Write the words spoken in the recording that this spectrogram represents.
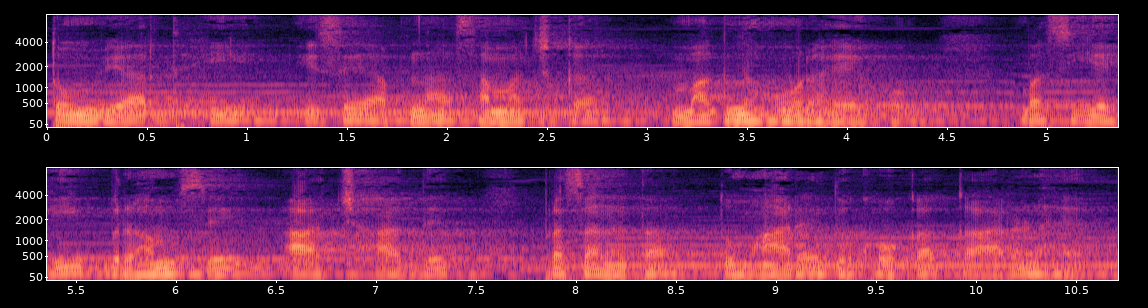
तुम व्यर्थ ही इसे अपना समझकर मग्न हो रहे हो। बस यही भ्रम से आच्छादित प्रसन्नता तुम्हारे दुखों का कारण है।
